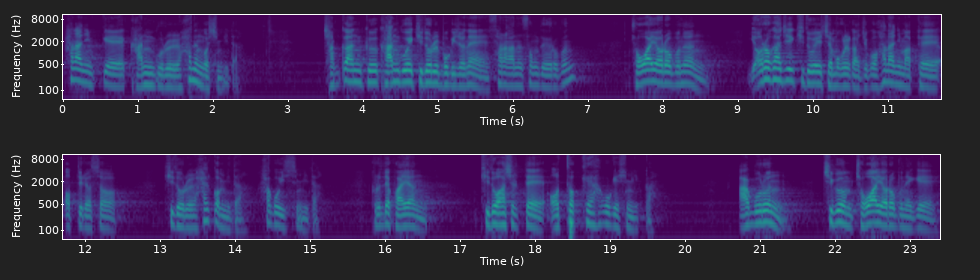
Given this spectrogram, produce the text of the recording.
하나님께 간구를 하는 것입니다. 잠깐 그 간구의 기도를 보기 전에 사랑하는 성도 여러분, 저와 여러분은 여러 가지 기도의 제목을 가지고 하나님 앞에 엎드려서 기도를 할 겁니다. 하고 있습니다. 그런데 과연 기도하실 때 어떻게 하고 계십니까? 아굴은 지금 저와 여러분에게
